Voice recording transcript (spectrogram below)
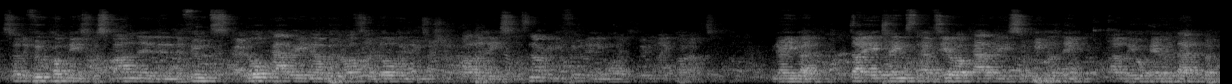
So the food companies responded and the foods are low calorie now, but they're also low in nutritional quality. So it's not really food anymore, it's products. You know, you got diet drinks that have zero calories, so people think I'll be okay with that. But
